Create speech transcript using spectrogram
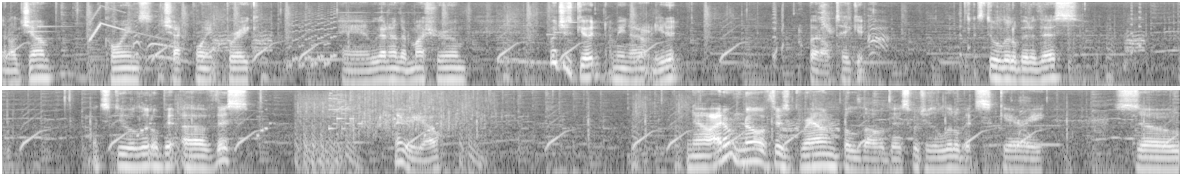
then I'll jump, coins, checkpoint, break, and we got another mushroom, which is good. I mean, I don't need it, but I'll take it. Let's do a little bit of this. Let's do a little bit of this. There we go. Now, I don't know if there's ground below this, which is a little bit scary. So,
